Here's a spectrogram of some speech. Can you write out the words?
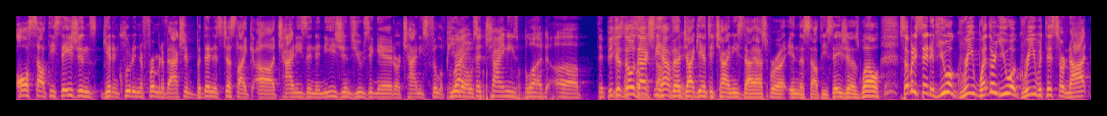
all Southeast Asians get included in affirmative action, but then it's just like uh, Chinese Indonesians using it or Chinese Filipinos? Right, the Chinese blood. Uh, because those actually have a gigantic Chinese diaspora in the Southeast Asia as well. Somebody said if you agree, whether you agree with this or not,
